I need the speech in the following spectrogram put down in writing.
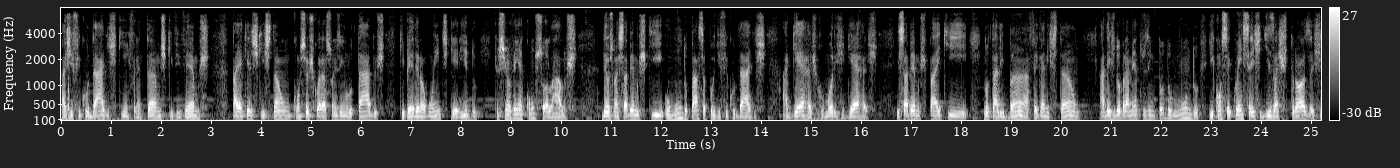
as dificuldades que enfrentamos, que vivemos. Pai, aqueles que estão com seus corações enlutados, que perderam algum ente querido, que o Senhor venha consolá-los. Deus, nós sabemos que o mundo passa por dificuldades, há guerras, rumores de guerras, e sabemos, Pai, que no Talibã, Afeganistão, há desdobramentos em todo o mundo e consequências desastrosas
